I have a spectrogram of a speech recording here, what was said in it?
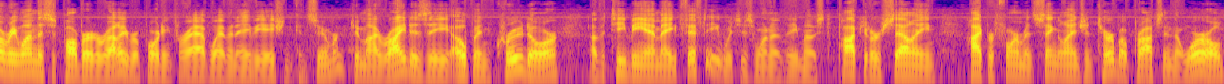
everyone, this is Paul Bertorelli reporting for AvWeb and Aviation Consumer. To my right is the open crew door of a TBM 850, which is one of the most popular selling high-performance single-engine turboprops in the world.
